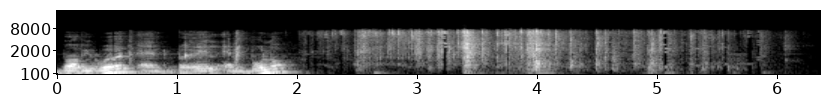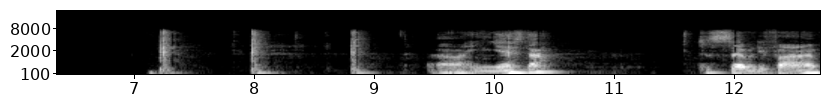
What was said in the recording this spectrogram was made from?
Bobby Wood and Breel Embolo. Uh, Iniesta to 75.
